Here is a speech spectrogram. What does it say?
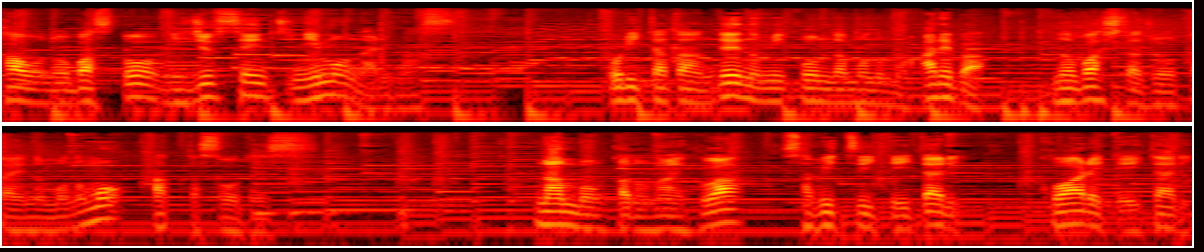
刃を伸ばすと20センチにもなります。折りたたんで飲み込んだものもあれば伸ばした状態のものもあったそうです。何本かのナイフは錆びついていたり壊れていたり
